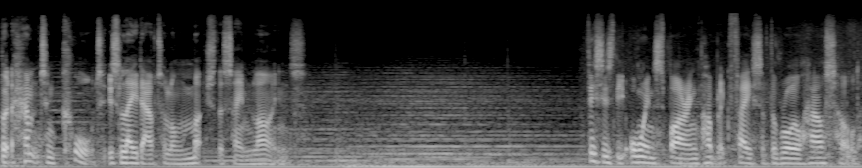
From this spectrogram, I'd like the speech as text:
but Hampton Court is laid out along much the same lines. This is the awe-inspiring public face of the royal household,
